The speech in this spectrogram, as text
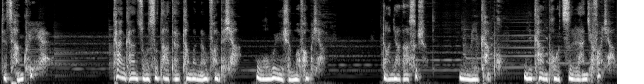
这惭愧呀！看看祖师大德，他们能放得下，我为什么放不下？张家大师说的。你没有看破，你看破自然就放下了。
